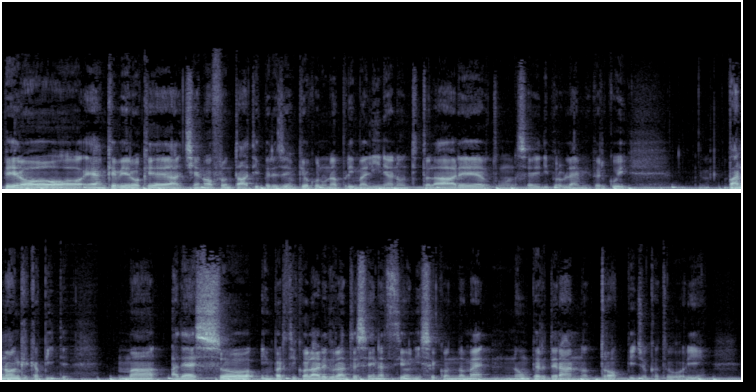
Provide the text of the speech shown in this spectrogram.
Però è anche vero che ci hanno affrontati per esempio con una prima linea non titolare, ha avuto una serie di problemi, per cui vanno anche capite ma adesso in particolare durante Sei Nazioni secondo me non perderanno troppi giocatori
